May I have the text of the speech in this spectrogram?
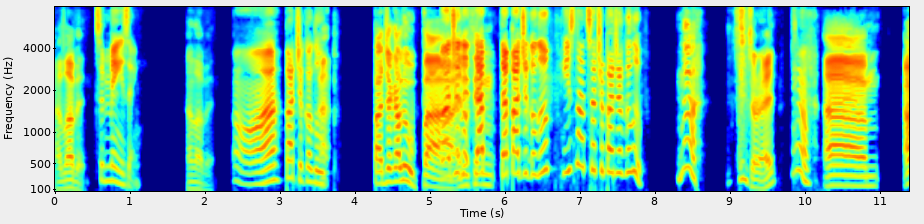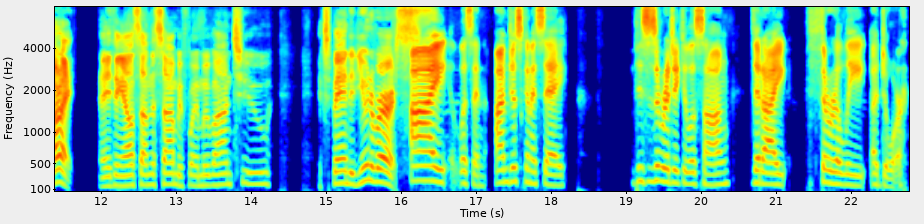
I love it. It's amazing. I love it. Aw, Bachagaloop. Bajagalupa. Bajagaloop. Anything? That, that Bachagaloop, he's not such a Bachagaloop. Nah, seems all right. Yeah. Um, all right. Anything else on this song before we move on to expanded universe? I listen, I'm just gonna say this is a ridiculous song that I thoroughly adore.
